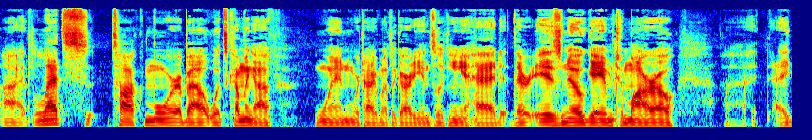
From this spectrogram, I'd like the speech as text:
Uh, let's talk more about what's coming up when we're talking about the Guardians. Looking ahead, there is no game tomorrow. Uh, I,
